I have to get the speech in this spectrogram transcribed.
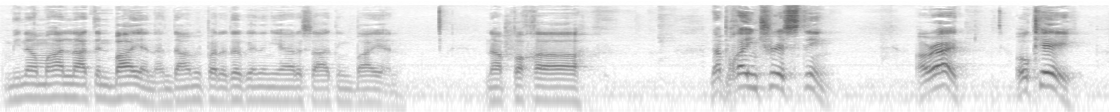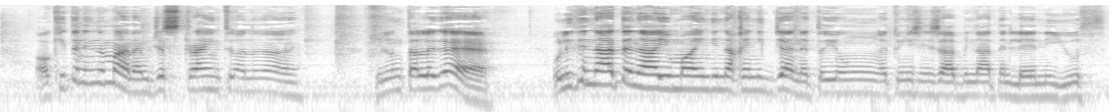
Minamahal natin bayan. Ang dami para talaga nangyayari sa ating bayan. Napaka, napaka-interesting. Alright. Okay. O, kita niyo naman. I'm just trying to, ano na, yun lang talaga eh. Ulitin natin ha, yung mga hindi nakinig dyan. Ito yung, ito yung sinasabi natin, Lenny Youth.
